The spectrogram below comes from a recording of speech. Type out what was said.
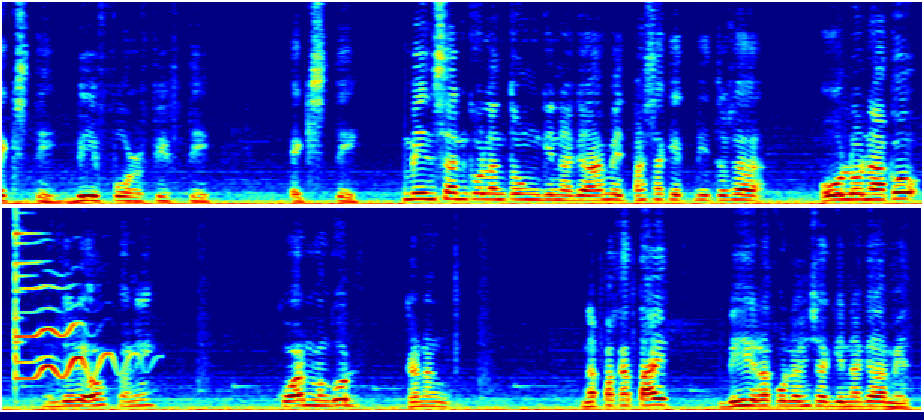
XT. B450 XT. Minsan ko lang tong ginagamit. Pasakit dito sa ulo na ko. Hindi oh, kani. Kuan man good kanang napaka tight. Bihira ko lang siya ginagamit.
